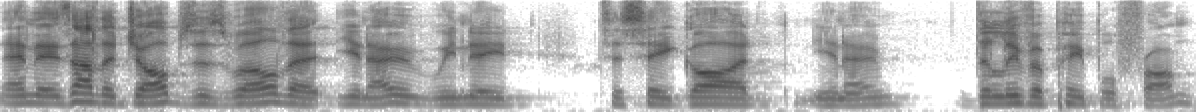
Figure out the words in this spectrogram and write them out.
and there's other jobs as well that, you know, we need to see God, you know, deliver people from.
